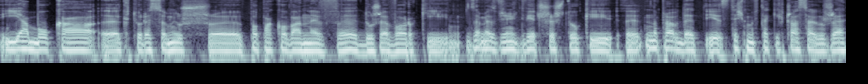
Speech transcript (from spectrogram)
Jabłka, e, które są już e, popakowane w duże worki, zamiast wziąć dwie, trzy sztuki, e, naprawdę jesteśmy w takich czasach, że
